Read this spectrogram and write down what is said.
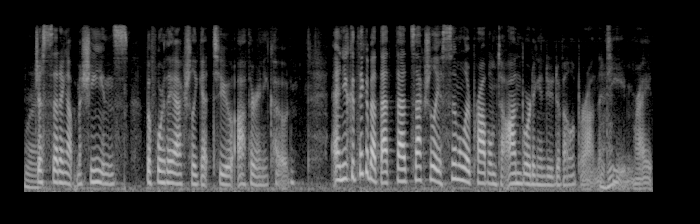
Right. just setting up machines before they actually get to author any code. And you could think about that, that's actually a similar problem to onboarding a new developer on the mm-hmm. team, right?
